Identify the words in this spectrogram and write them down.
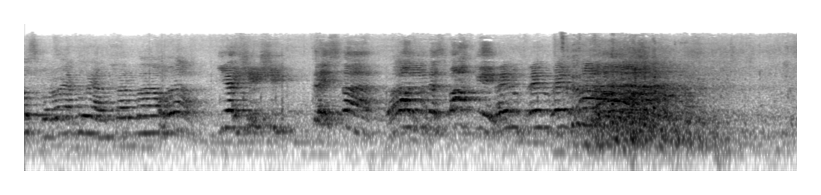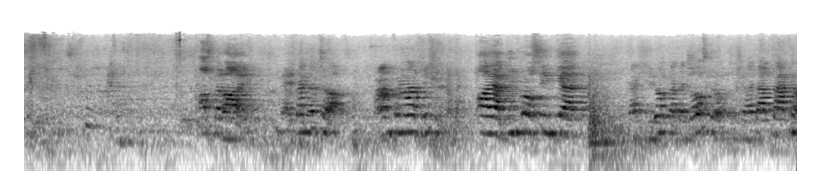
to skoro jako Jantarová hora. Ježíši, Kriste, házujte zpátky! Vejdu, vejdu, vejdu, A jsme rádi. Ne tak docela. Mám pro nás řešení. A jaký prosím tě? Každý rok a teď ostro, přiletá ptákro.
